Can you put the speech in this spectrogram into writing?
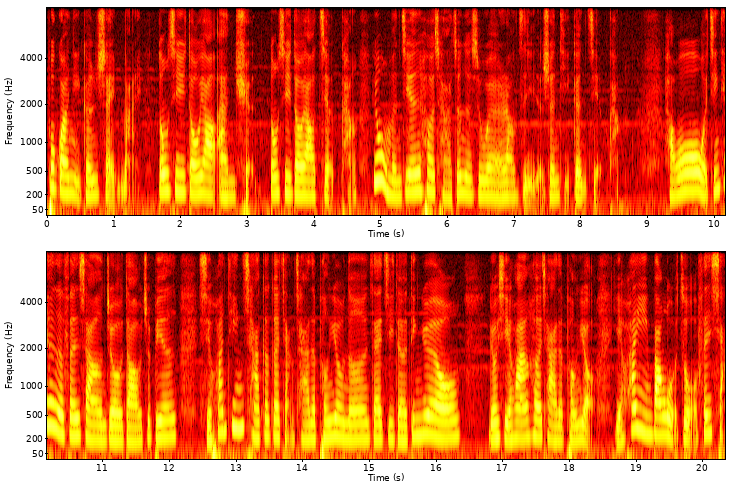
不管你跟谁买东西，都要安全，东西都要健康，因为我们今天喝茶真的是为了让自己的身体更健康。好哦，我今天的分享就到这边。喜欢听茶哥哥讲茶的朋友呢，再记得订阅哦。有喜欢喝茶的朋友，也欢迎帮我做分享。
